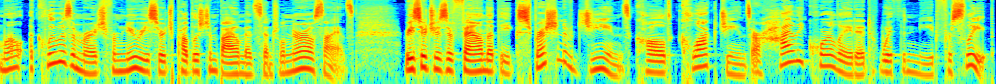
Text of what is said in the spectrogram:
Well, a clue has emerged from new research published in Biomed Central Neuroscience. Researchers have found that the expression of genes called clock genes are highly correlated with the need for sleep.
